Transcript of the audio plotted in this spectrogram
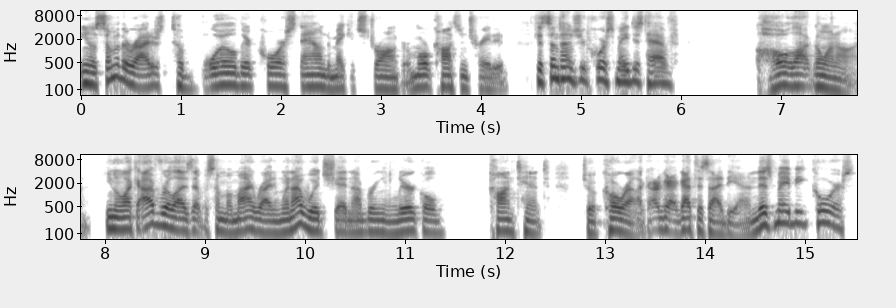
you know, some of the writers to boil their chorus down to make it stronger, more concentrated. Because sometimes your chorus may just have a whole lot going on. You know, like I've realized that with some of my writing, when I woodshed and I bring in lyrical content to a co-write, like, okay, I got this idea and this may be chorus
